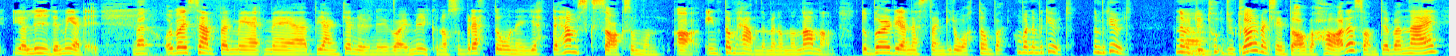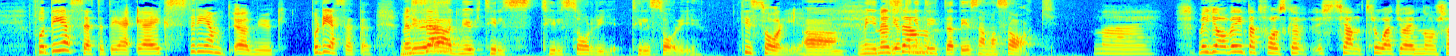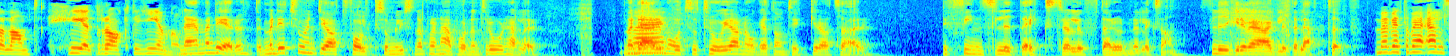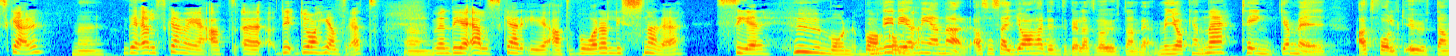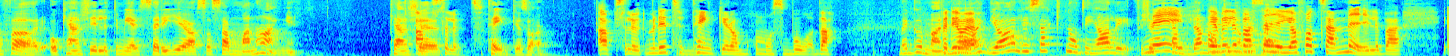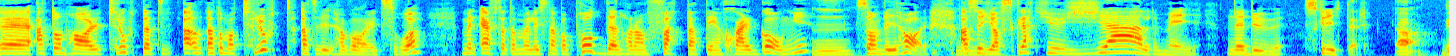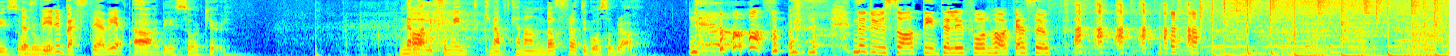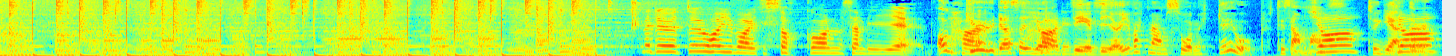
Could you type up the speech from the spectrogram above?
jag lider med dig. men Och det var exempel med, med Bianca nu när vi var i Mykonos så berättade hon en jättehemsk sak som hon, ja, inte om henne men om någon annan. Då började jag nästan gråta. Hon bara, hon bara nej men gud, nej men gud. Nej men du, to- du klarar verkligen inte av att höra sånt. Jag bara nej. På det sättet är jag, jag är extremt ödmjuk. På det sättet. Men du är sen ödmjuk till, till sorg. Till sorg. till sorg. Ja, men, jag, Men jag tycker sen- inte riktigt att det är samma sak. Nej. Men jag vill inte att folk ska känna, tro att jag är nonchalant helt rakt igenom. Nej men det är du inte. Men det tror inte jag att folk som lyssnar på den här podden tror heller. Men Nej. däremot så tror jag nog att de tycker att så här, det finns lite extra luft där under liksom. Flyger iväg lite lätt typ. Men vet du vad jag älskar? Nej. Det jag älskar med att, eh, det, du har helt rätt. Men det jag älskar är att våra lyssnare ser humorn bakom det är det jag menar. Alltså så här, jag hade inte velat vara utan det. Men jag kan Nej. tänka mig att folk utanför och kanske i lite mer seriösa sammanhang kanske Absolut. tänker så. Absolut, men det t- tänker de om oss båda. Men gumman, För det jag, har jag... jag- har aldrig sagt någonting. Jag har aldrig försökt Nej, hävda någonting jag ville bara säga, jag har fått så här mail bara, eh, att de har trott att, att de har trott att vi har varit så. Men efter att de har lyssnat på podden har de fattat att det är en jargong Mm. som vi har. Alltså jag skrattar ju ihjäl mig när du skryter. Ja, det är så Alltså det är roligt. det bästa jag vet. Ja, det är så kul. När man liksom inte knappt kan andas för att det går så bra. När du sa att din telefon hakas upp. Men du, du har ju varit i Stockholm sen vi Åh hör- gud, alltså jag, det, sist. vi har ju varit med om så mycket ihop tillsammans. Ja, Together. ja.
